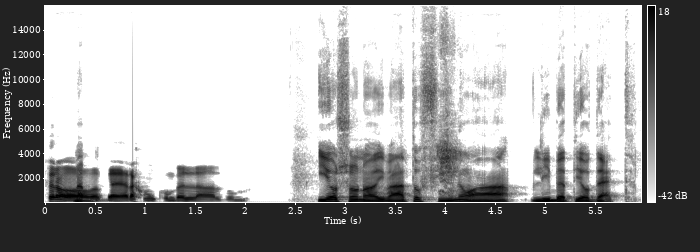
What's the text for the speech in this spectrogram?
Però Ma... vabbè, era comunque un bell'album. Io sono arrivato fino a Liberty or Death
